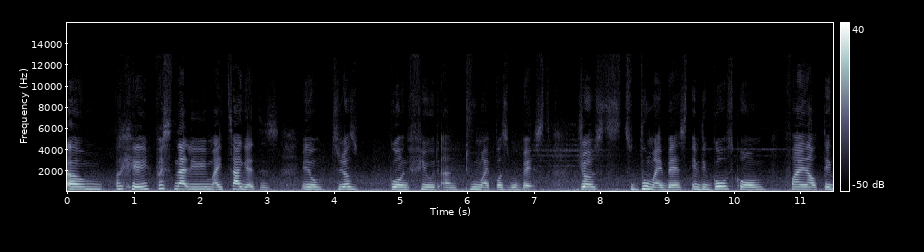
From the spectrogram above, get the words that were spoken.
Um, okay, personally, my target is, you know, to just go on the field and do my possible best. Just to do my best. If the goals come, fine, I'll take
